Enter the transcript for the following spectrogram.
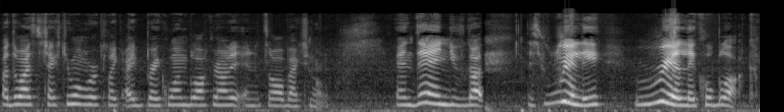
Otherwise the texture won't work. Like I break one block around it and it's all back to normal. And then you've got this really, really cool block.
